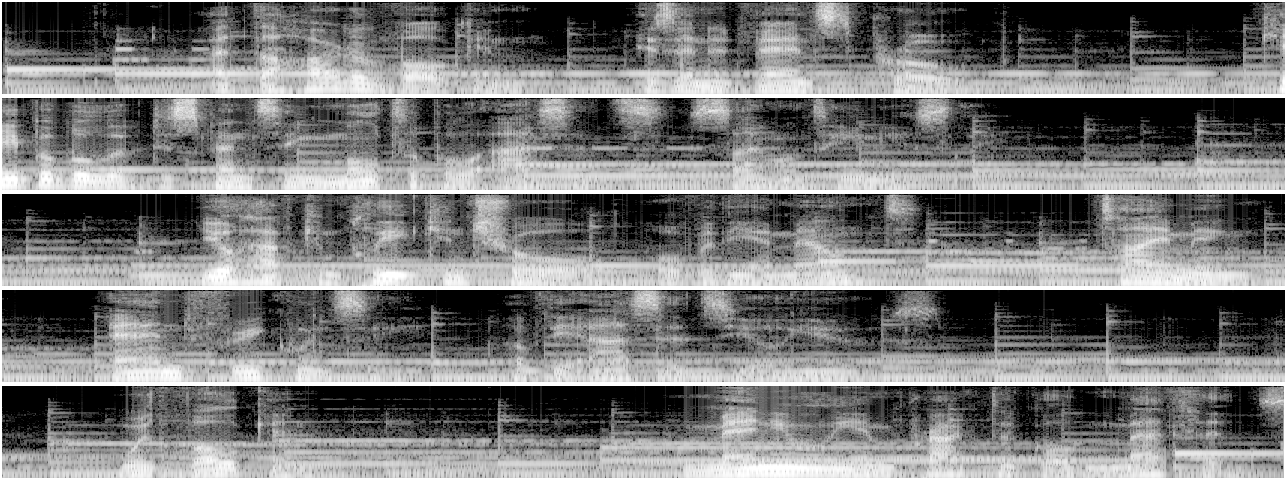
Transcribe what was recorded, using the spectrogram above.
At the heart of Vulcan is an advanced probe, capable of dispensing multiple acids simultaneously. You'll have complete control over the amount, timing, and frequency of the acids you'll use. With Vulcan, manually impractical methods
